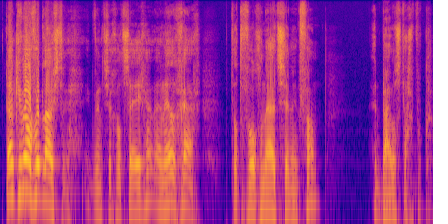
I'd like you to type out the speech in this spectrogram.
Dankjewel voor het luisteren. Ik wens je God zegen en heel graag tot de volgende uitzending van het Bijbels Dagboek.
